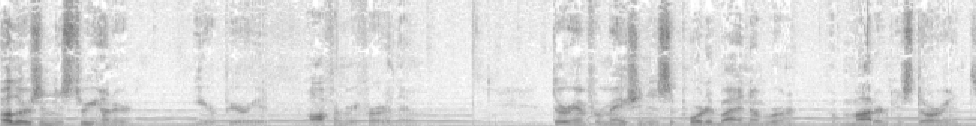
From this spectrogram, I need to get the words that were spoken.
Others in this 300 year period often refer to them. Their information is supported by a number of modern historians.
